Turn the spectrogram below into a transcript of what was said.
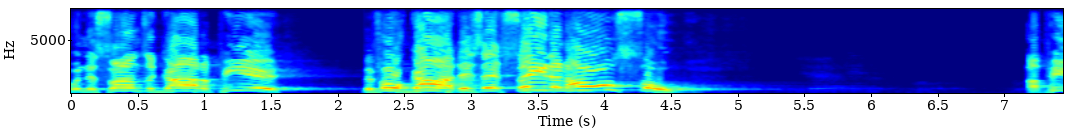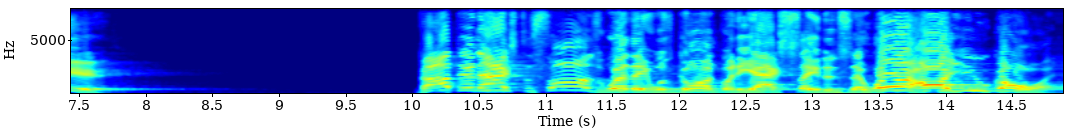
When the sons of God appeared before God, they said, Satan also appeared. God didn't ask the sons where they was going, but he asked Satan, said, Where are you going?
